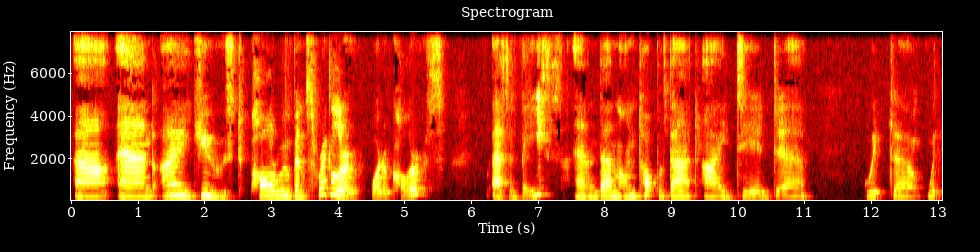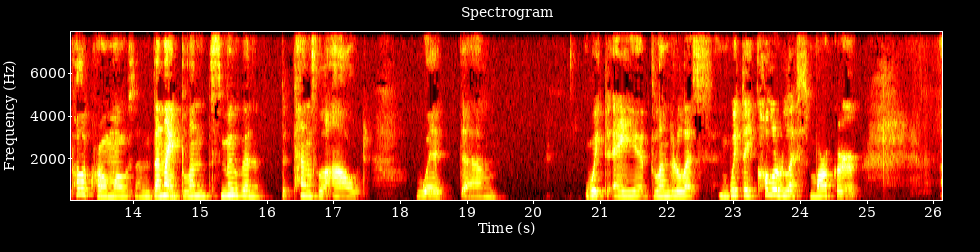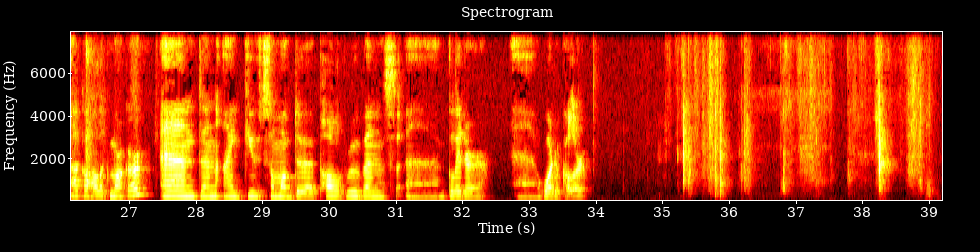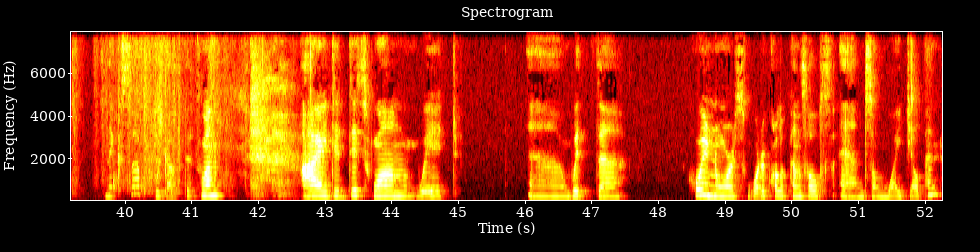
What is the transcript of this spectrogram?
Uh, and I used Paul Rubens regular watercolors as a base. And then on top of that, I did uh, with uh, with polychromos, and then I blend smoothen the pencil out with um, with a blenderless with a colorless marker alcoholic marker and then I used some of the Paul Rubens uh, glitter uh, watercolor. Next up we got this one. I did this one with uh, with the Koh-i-Noor's watercolor pencils and some white gel pen.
